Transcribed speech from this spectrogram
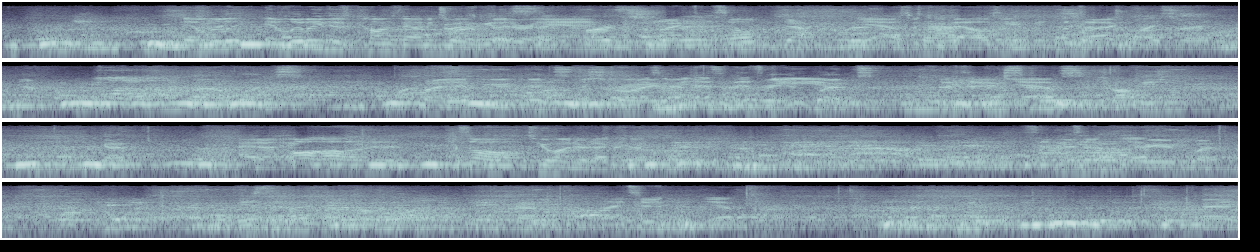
It literally, it literally just comes down to who has better hands. Effect himself. Yeah. Yeah, so Attack. 2000. Attack. Twice, right? Yeah. Uh, once. But if you, it's destroyed. It's- it's- it's game. Equipped. Fifteen. Yeah. Drop vision? Okay. At a, Oh, oh, yeah. So, 200 extra. 19? Yep. And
